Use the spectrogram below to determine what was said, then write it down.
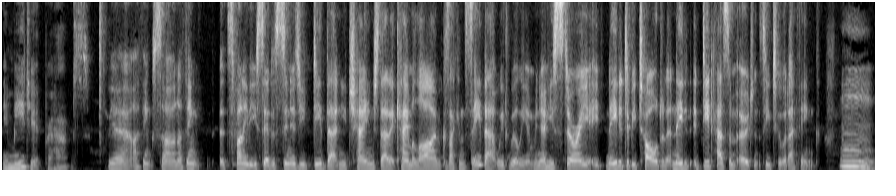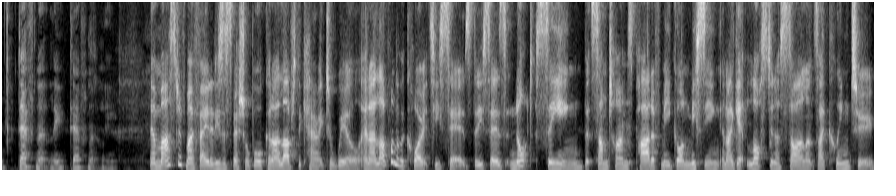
immediate perhaps yeah i think so and i think it's funny that you said as soon as you did that and you changed that it came alive because i can see that with william. You know his story it needed to be told and it needed it did have some urgency to it i think. Mm, definitely definitely. Now, Master of My Fate, it is a special book, and I loved the character Will. And I love one of the quotes he says that he says, Not seeing that sometimes part of me gone missing, and I get lost in a silence I cling to.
